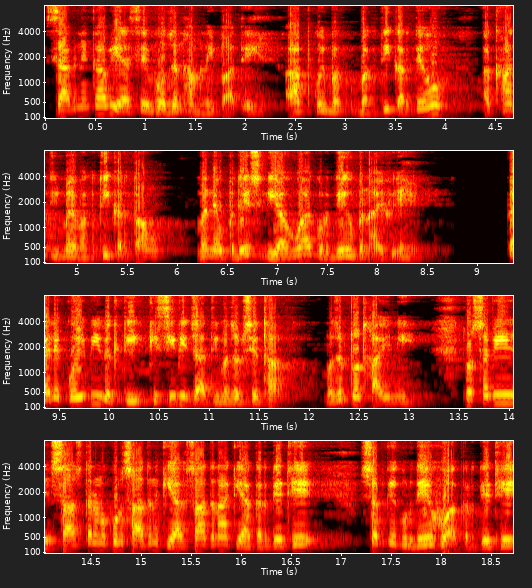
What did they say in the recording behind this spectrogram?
साहब ने कहा भी ऐसे भोजन हम नहीं पाते आप कोई भक्ति करते हो? अखा जी, मैं भक्ति करता हूँ। मैंने उपदेश लिया हुआ, गुरुदेव बनाए हुए हैं। पहले कोई भी व्यक्ति किसी भी जाति मज़हब से था मज़हब तो था ही नहीं। तो सभी शास्त्र अनुकूल साधन किया, साधना किया करते थे। सबके गुरुदेव हुआ करते थे।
